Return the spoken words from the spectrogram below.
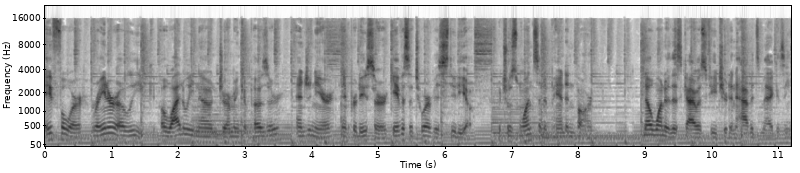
Day 4, Rainer Oleak, a widely known German composer, engineer, and producer, gave us a tour of his studio, which was once an abandoned barn. No wonder this guy was featured in Avid's magazine.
